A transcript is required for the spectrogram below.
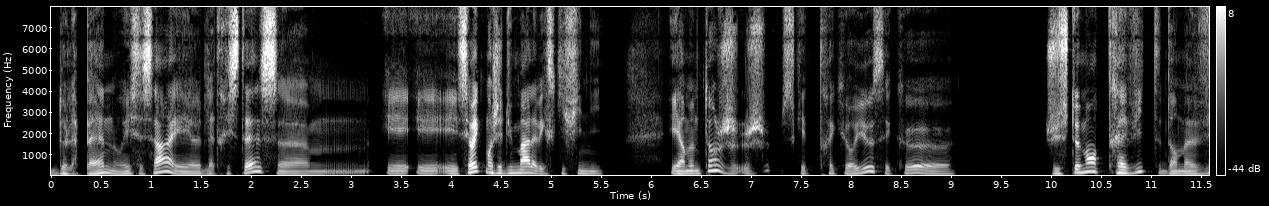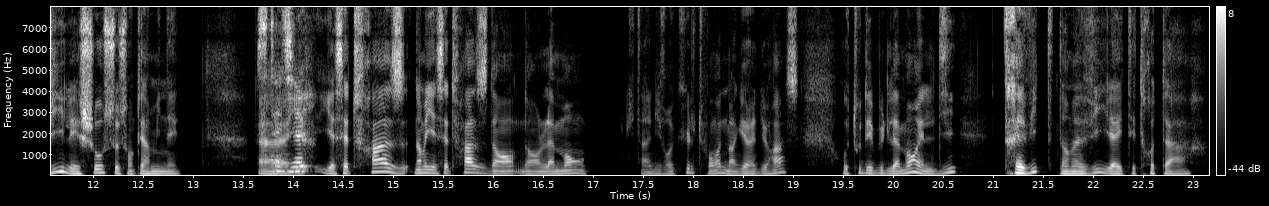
de la peine, oui, c'est ça, et euh, de la tristesse. euh, et c'est vrai que moi j'ai du mal avec ce qui finit. Et en même temps, ce qui est très curieux, c'est que justement, très vite dans ma vie, les choses se sont terminées. Euh, Il y C'est-à-dire y, a cette phrase, non mais y a cette phrase dans, dans L'amant, qui est un livre culte pour moi de Marguerite Duras. Au tout début de L'amant, elle dit très vite dans ma vie, il a été trop tard.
